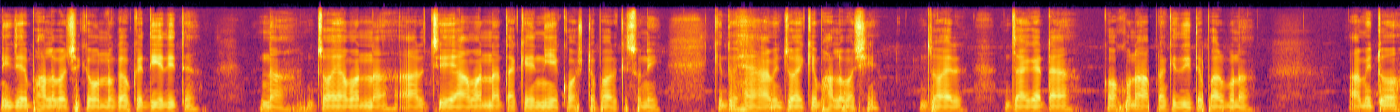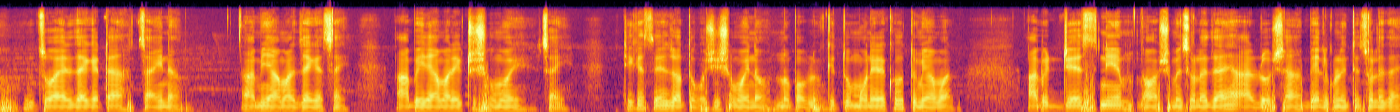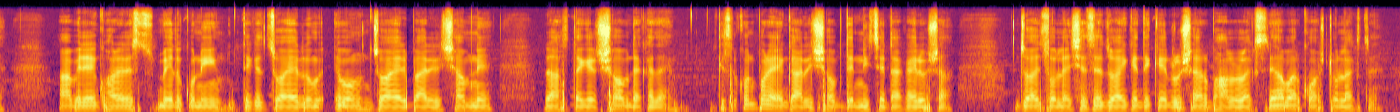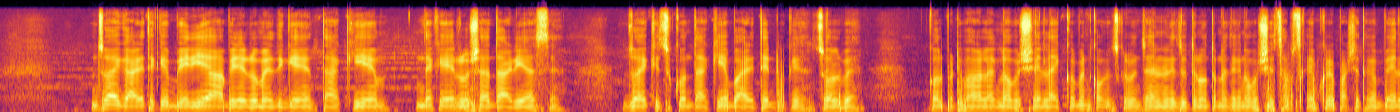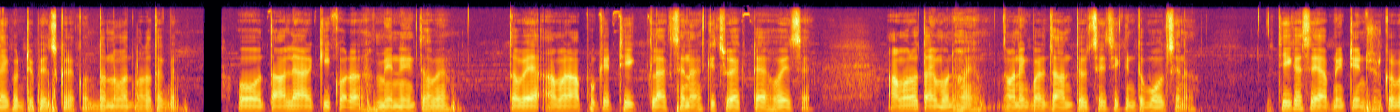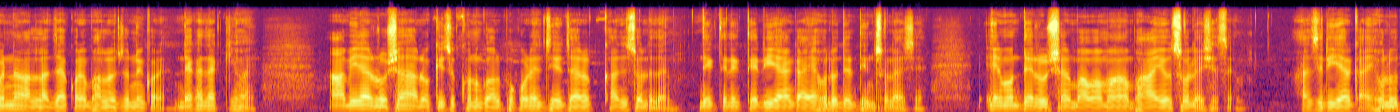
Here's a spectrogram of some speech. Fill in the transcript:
নিজের ভালোবাসাকে অন্য কাউকে দিয়ে দিতে? না, জয় আমার না, আর যে আমার না তাকে নিয়ে কষ্ট পাওয়ার কিছু নেই। কিন্তু হ্যাঁ আমি জয়কে ভালোবাসি। জয়ের জায়গাটা কখনো আপনাকে দিতে পারব না। আমি তো জয়ের জায়গাটা চাই না, আমি আমার জায়গা চাই। আবির, আমার একটু সময় চাই। ঠিক আছে, যত খুশি সময় নাও নো প্রবলেম কিন্তু মনে রেখো, তুমি আমার। আবির ড্রেস নিয়ে অসময়ে চলে যায় আর রোষা বেলকুনিতে চলে যায়। আবিরের ঘরের বেলকুনি থেকে জয়ের রুম এবং জয়ের বাড়ির সামনে রাস্তাঘাট সব দেখা যায়। কিছুক্ষণ পরে গাড়ির শব্দের নিচে তাকায় রুষা জয় চলে এসেছে, জয়কে দেখে রুষার ভালো লাগছে, আবার কষ্ট লাগছে। জয় গাড়ি থেকে বেরিয়ে আবিরের রুমের দিকে তাকিয়ে দেখে রুষা দাঁড়িয়ে আছে। জয় কিছুক্ষণ তাকিয়ে বাড়িতে ঢুকে চলবে। গল্পটি ভালো লাগলে অবশ্যই লাইক করবেন কমেন্টস করবেন চ্যানেলে যদি নতুন হয়ে থাকেন অবশ্যই সাবস্ক্রাইব করে পাশে থাকা বেল আইকনটি প্রেস করে রাখুন। ধন্যবাদ, ভালো থাকবেন। ও, তাহলে আর কি করার? মেনে নিতে হবে। তবে আমার আপুকে ঠিক লাগছে না, কিছু একটা হয়েছে। আমারও তাই মনে হয়। অনেকবার জানতেও চেয়েছি, কিন্তু বলছে না। ঠিক আছে, আপনি টেনশন করবেন না, আল্লাহ যা করে ভালোর জন্যই করে। দেখা যাক কি হয়। আবির আর রোষা আরও কিছুক্ষণ গল্প করে যে যার কাজে চলে যায়। দেখতে দেখতে রিয়া গায়ে হলুদের দিন চলে আসে। এর মধ্যে রুষার বাবা মা, ভাইও চলে এসেছে। আজ রিয়ার গায়ে হলুদ,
